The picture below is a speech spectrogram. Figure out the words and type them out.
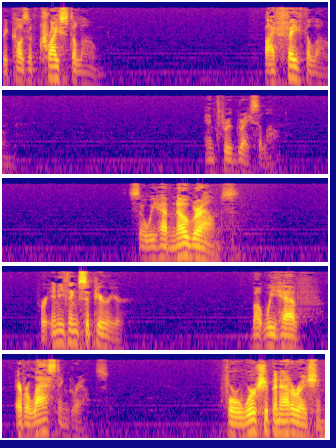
because of Christ alone by faith alone and through grace alone. So we have no grounds for anything superior, but we have everlasting grounds for worship and adoration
